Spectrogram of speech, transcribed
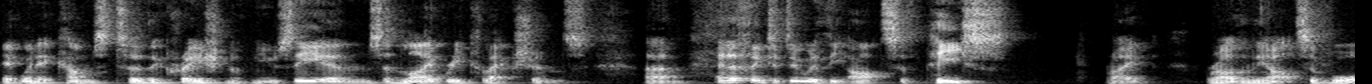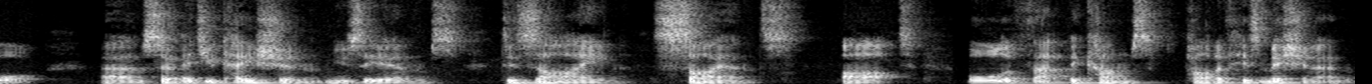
it when it comes to the creation of museums and library collections, um, anything to do with the arts of peace, right, rather than the arts of war. Um, so education, museums, design, science, art all of that becomes part of his mission and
